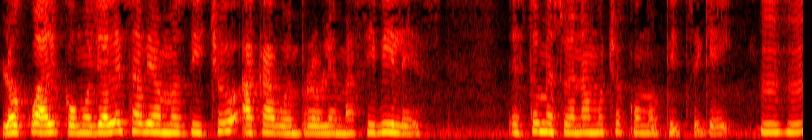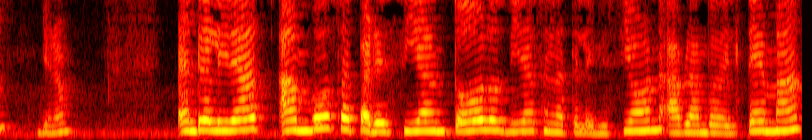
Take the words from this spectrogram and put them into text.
lo cual, como ya les habíamos dicho, acabó en problemas civiles. Esto me suena mucho como Pizzagate. you know? En realidad, ambos aparecían todos los días en la televisión hablando del tema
